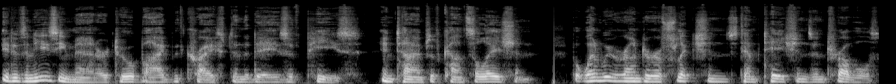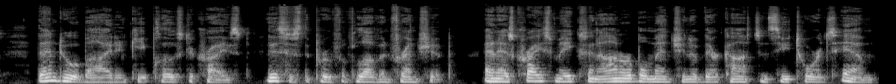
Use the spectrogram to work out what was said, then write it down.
It is an easy matter to abide with Christ in the days of peace, in times of consolation. But when we are under afflictions, temptations, and troubles, then to abide and keep close to Christ, this is the proof of love and friendship. And as Christ makes an honorable mention of their constancy towards him,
